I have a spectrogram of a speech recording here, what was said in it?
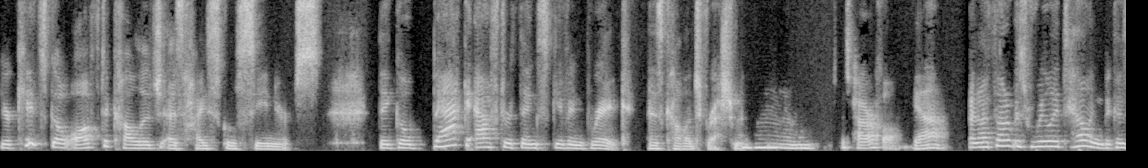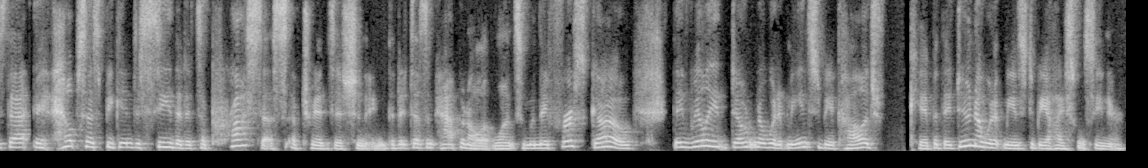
Your kids go off to college as high school seniors. They go back after Thanksgiving break as college freshmen. Mm-hmm. It's powerful. Yeah. And I thought it was really telling because that it helps us begin to see that it's a process of transitioning, that it doesn't happen all at once. And when they first go, they really don't know what it means to be a college kid, but they do know what it means to be a high school senior.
